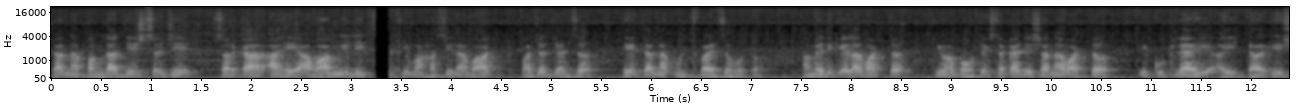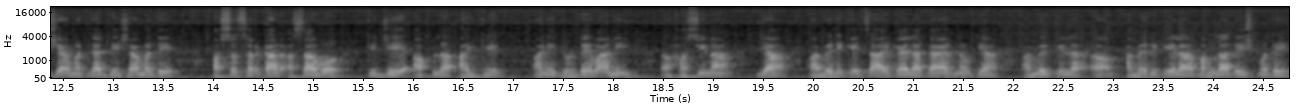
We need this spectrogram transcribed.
त्यांना बांगलादेशचं जे सरकार आहे आवामी लीग किंवा हसीना वाज वाजत यांचं ते त्यांना उंचवायचं होतं. अमेरिकेला वाटतं किंवा बहुतेक सगळ्या देशांना वाटतं की कुठल्याही ऐ- एशियामधल्या देशामध्ये असं सरकार असावं की जे आपलं ऐकेल. आणि दुर्दैवाने हसीना या अमेरिकेचं ऐकायला तयार नव्हत्या. अमेरिकेला अमेरिकेला बांगलादेशमध्ये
